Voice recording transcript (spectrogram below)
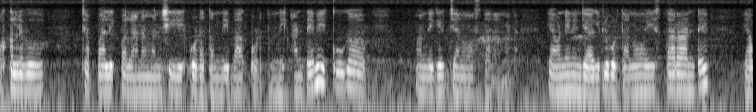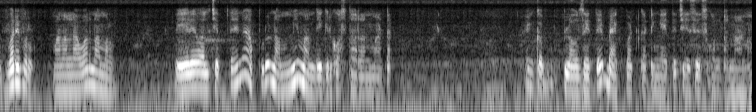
ఒకళ్ళు చెప్పాలి పలానా మనిషి కొడుతుంది బాగా కొడుతుంది. అంటేనే ఎక్కువగా మన దగ్గరికి జనం వస్తారనమాట ఏమంటే నేను జాకెట్లు కుడతాను ఇస్తారా? అంటే ఎవ్వరివ్వరు మనల్ని ఎవరు నమ్మరు. వేరే వాళ్ళు చెప్తేనే అప్పుడు నమ్మి మన దగ్గరికి వస్తారనమాట ఇంకా బ్లౌజ్ అయితే బ్యాక్ పార్ట్ కటింగ్ అయితే చేసేసుకుంటున్నాను.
